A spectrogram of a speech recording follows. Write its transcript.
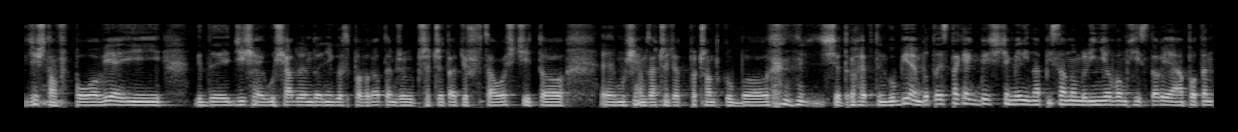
gdzieś tam w połowie i gdy dzisiaj usiadłem do niego z powrotem, żeby przeczytać już w całości, to musiałem zacząć od początku, bo się trochę w tym gubiłem, bo to jest tak jakbyście mieli napisaną liniową historię, a potem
